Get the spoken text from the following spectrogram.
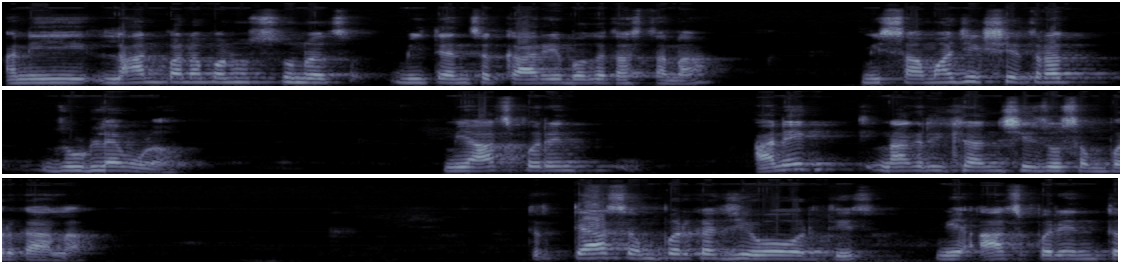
आणि लहानपणापासूनच मी त्यांचं कार्य बघत असताना मी सामाजिक क्षेत्रात जुडल्यामुळं मी आजपर्यंत अनेक नागरिकांशी जो संपर्क आला तर त्या संपर्क जीवावरतीच मी आजपर्यंत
